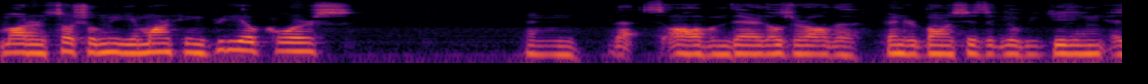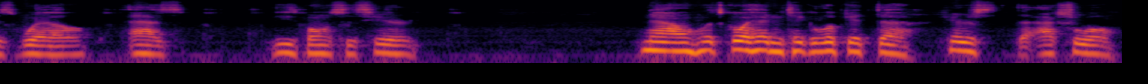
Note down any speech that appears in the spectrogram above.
Modern social media marketing video course. And that's all of them there. Those are all the vendor bonuses that you'll be getting as well as these bonuses here. Now let's go ahead and take a look at the, here's the actual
